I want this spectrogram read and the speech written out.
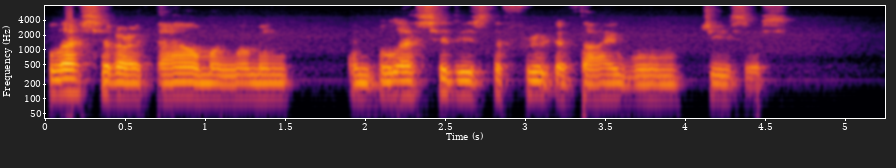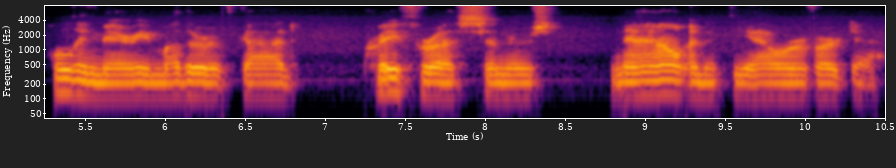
Blessed art thou among women, and blessed is the fruit of thy womb, Jesus. Holy Mary, Mother of God, pray for us sinners, now and at the hour of our death.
